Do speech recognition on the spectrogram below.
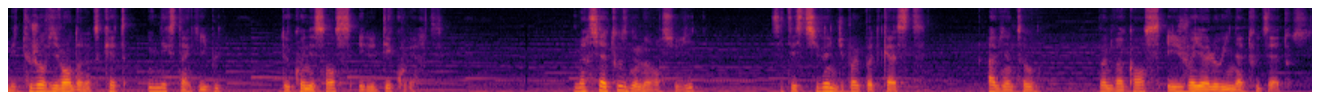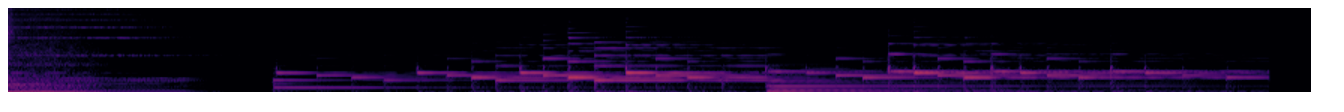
mais toujours vivant dans notre quête inextinguible de connaissances et de découvertes. Merci à tous de m'avoir suivi. C'était Steven du Pôle Podcast. A bientôt, bonnes vacances et joyeux Halloween à toutes et à tous.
